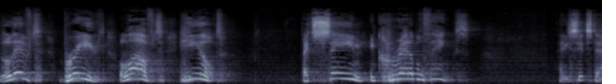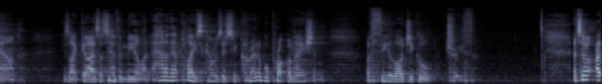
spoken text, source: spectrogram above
lived, breathed, loved, healed. They'd seen incredible things. And he sits down. He's like, guys, let's have a meal. And out of that place comes this incredible proclamation of theological truth. And so I,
